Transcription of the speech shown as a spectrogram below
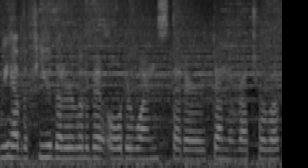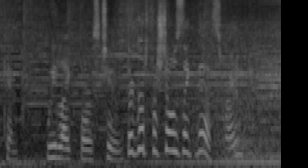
we have a few that are a little bit older ones that are done the retro look, and we like those too. They're good for shows like this, right?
